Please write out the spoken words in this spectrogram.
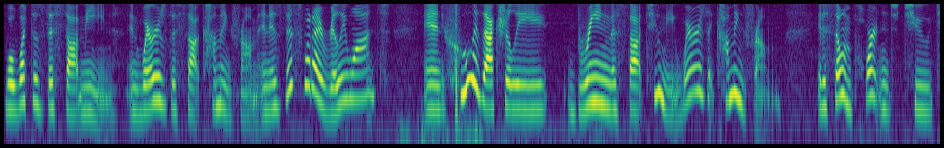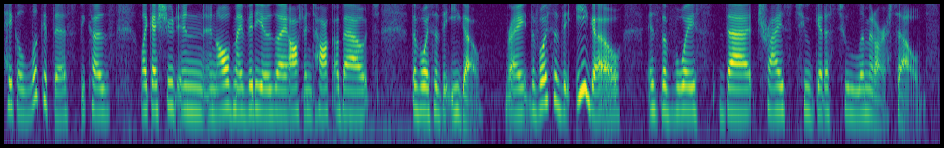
well, what does this thought mean? And where is this thought coming from? And is this what I really want? And who is actually bringing this thought to me? Where is it coming from? It is so important to take a look at this because, like I shoot in, in all of my videos, I often talk about the voice of the ego right? The voice of the ego is the voice that tries to get us to limit ourselves,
